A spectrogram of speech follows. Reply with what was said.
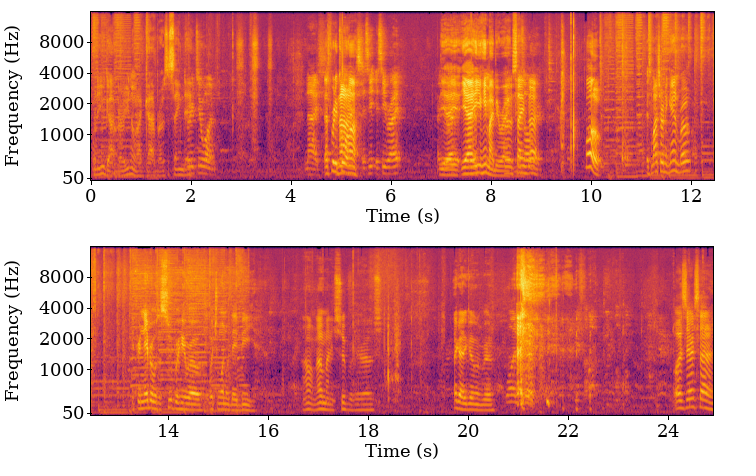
What do you got, bro? You know what I got, bro. It's the same day. Three, two, one. Nice. That's pretty cool, huh? Is he is he right? Yeah, right? yeah, yeah. He, he might be right. same It's day. Whoa. It's my turn again, bro. If your neighbor was a superhero, which one would they be? I don't know many superheroes. I got a good one, bro. One, two. What's your say?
